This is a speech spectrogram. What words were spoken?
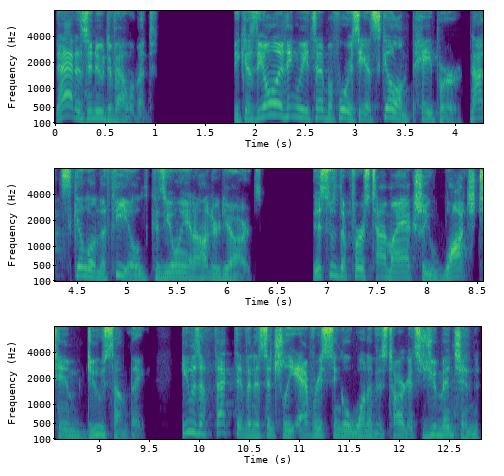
That is a new development. Because the only thing we had said before is he had skill on paper, not skill on the field, because he only had 100 yards. This was the first time I actually watched him do something. He was effective in essentially every single one of his targets. As you mentioned,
